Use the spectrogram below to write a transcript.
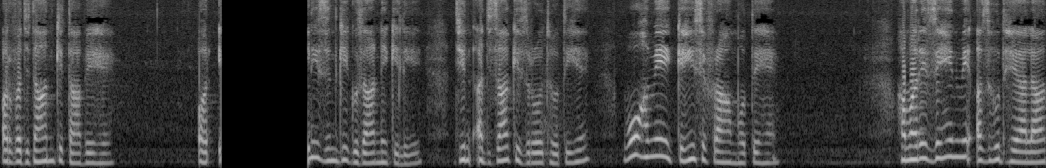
اور وجدان کے تابع ہے اور زندگی گزارنے کے لیے جن اجزاء کی ضرورت ہوتی ہے، وہ ہمیں کہیں سے فراہم ہوتے ہیں۔ ہمارے ذہن میں ازہد خیالات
